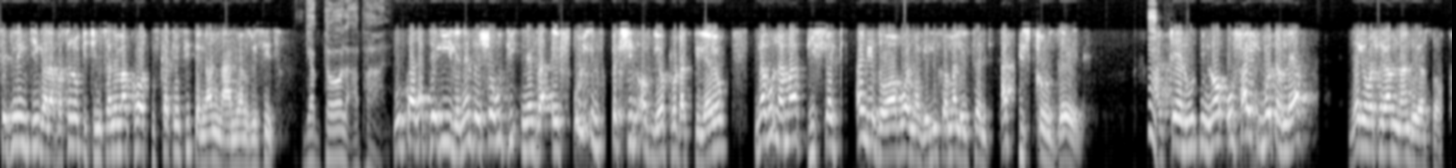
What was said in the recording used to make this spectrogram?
sekunenkinga lapha senogijimisana emakhoti isikhathi eside. Nani nani uyangizwisisa? Ngiyakuthola aphani. Kuqakathekile nenze sure ukuthi nenza a full inspection of leyo product leyo. Nakunama-defect angezowabona ngelihlo ama-latent adisclosele akutshele ukuthi no ufayile imotor leya ngeke wehle kamnandi uyarisoka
